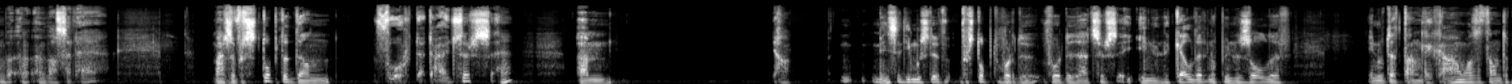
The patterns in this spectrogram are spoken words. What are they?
een, een wasserij. Maar ze verstopten dan voor de Duitsers hè, ehm, ja, mensen die moesten verstopt worden voor de Duitsers in hun kelder en op hun zolder. En hoe dat dan gegaan was, dat dan de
